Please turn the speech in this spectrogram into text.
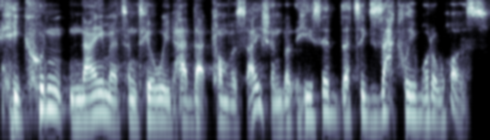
he couldn't name it until we'd had that conversation, but he said that's exactly what it was.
